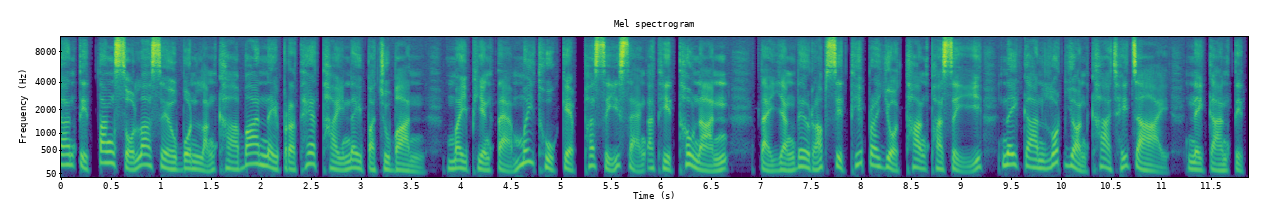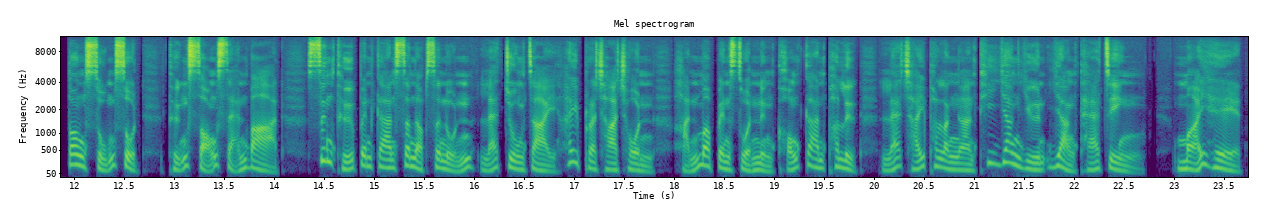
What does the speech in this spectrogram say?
การติดตั้งโซลาเซลล์บนหลังคาบ้านในประเทศไทยในปัจจุบัน ไม่เพียงแต่ไม่ถูกเก็บภาษีแสงอาทิตย์เท่านั้น แต่ยังได้รับสิทธิประโยชน์ทางภาษี ในการลดหย่อนค่าใช้จ่าย ในการติดตั้งสูงสุดถึง 200,000 บาท ซึ่งถือเป็นการสนับสนุนและจูงใจให้ประชาชน หันมาเป็นส่วนหนึ่งของการผลิตและใช้พลังงานที่ยั่งยืนอย่างแท้จริง หมายเหตุ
